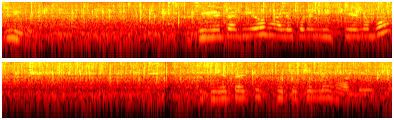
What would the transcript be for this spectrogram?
ঝিঙে। ঝিঙেটা দিয়েও ভালো করে মিশিয়ে নেব। ঝিঙেটা একটু ছোটো করলে ভালো হতো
